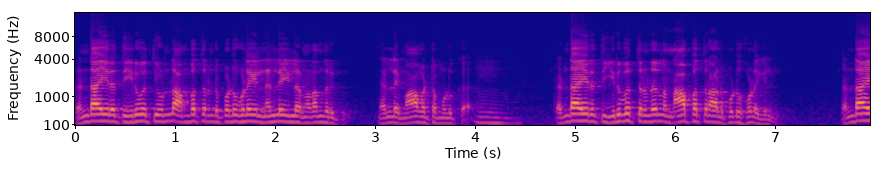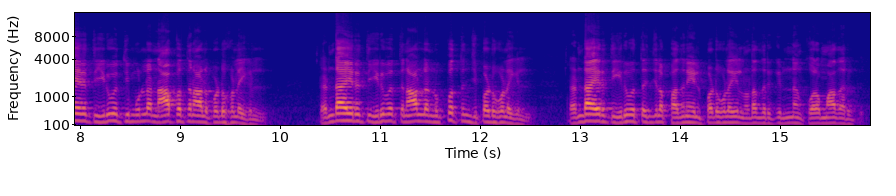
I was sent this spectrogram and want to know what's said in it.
ரெண்டாயிரத்தி இருபத்தி ஒன்றில் ஐம்பத்தி ரெண்டு படுகொலைகள் நெல்லையில் நடந்திருக்கு. நெல்லை மாவட்டம் முழுக்க. ரெண்டாயிரத்தி இருபத்தி ரெண்டில் நாற்பத்தி நாலு படுகொலைகள். ரெண்டாயிரத்தி இருபத்தி மூணில் நாற்பத்தி நாலு படுகொலைகள். ரெண்டாயிரத்தி இருபத்தி நாலில் முப்பத்தஞ்சு படுகொலைகள் ரெண்டாயிரத்தி இருபத்தஞ்சில் பதினேழு படுகொலைகள் நடந்திருக்கு இன்னும் குறமாக தான் இருக்குது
